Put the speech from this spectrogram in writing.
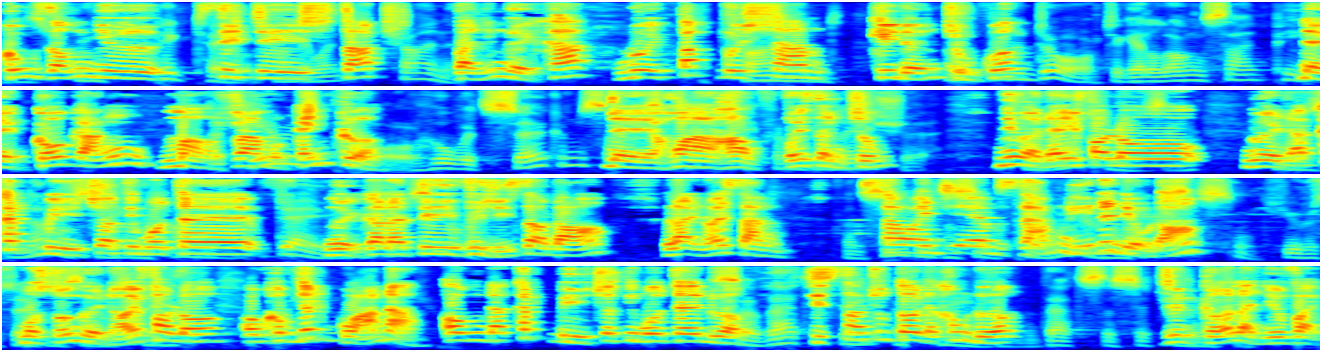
Cũng giống như C.T. Studd và những người khác nuôi tóc đuôi sam khi đến Trung Quốc để cố gắng mở ra một cánh cửa để hòa hợp với dân chúng. Nhưng ở đây Phaolô, người đã cắt bì cho Timothy, người Galati vì lý do đó, lại nói rằng Sao anh chị em dám nghĩ đến điều đó? Một số người nói, Phaolô, ông không nhất quán à? Ông đã cắt bì cho Timothy được, thì sao chúng tôi lại không được? Duyên cớ là như vậy,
